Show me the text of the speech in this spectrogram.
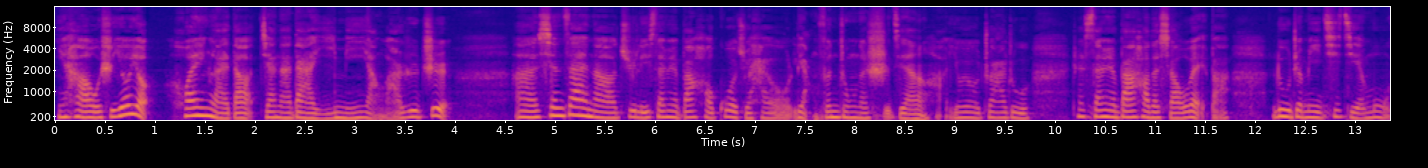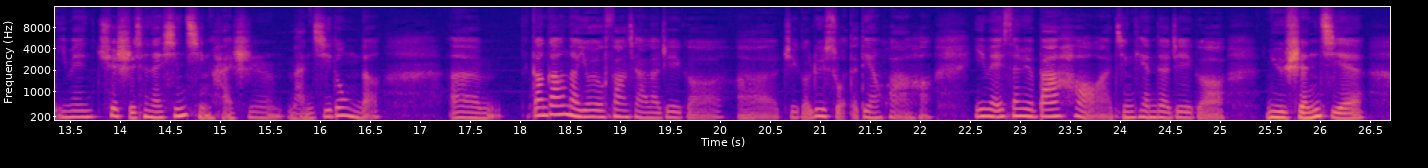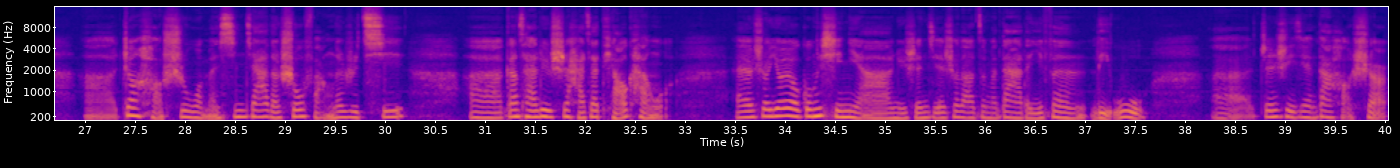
你好，我是悠悠，欢迎来到加拿大移民养娃日志。啊，现在呢，距离三月八号过去还有两分钟的时间哈，悠悠抓住这三月八号的小尾巴，录这么一期节目，因为确实现在心情还是蛮激动的。嗯，刚刚呢，悠悠放下了这个呃这个律所的电话哈，因为三月八号啊，今天的这个女神节。啊，正好是我们新家的收房的日期，啊，刚才律师还在调侃我，哎，说悠悠恭喜你啊，女神节收到这么大的一份礼物，呃，真是一件大好事儿。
